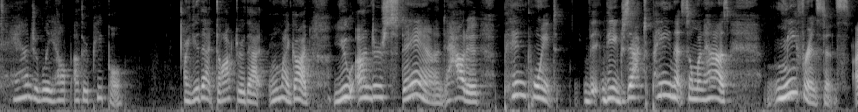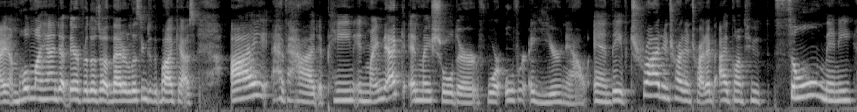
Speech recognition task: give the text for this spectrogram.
tangibly help other people? Are you that doctor that, oh my God, you understand how to pinpoint the, the exact pain that someone has? me, for instance, I am holding my hand up there for those that are listening to the podcast. I have had a pain in my neck and my shoulder for over a year now, and they've tried and tried and tried. I've, I've gone through so many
